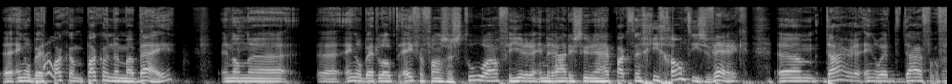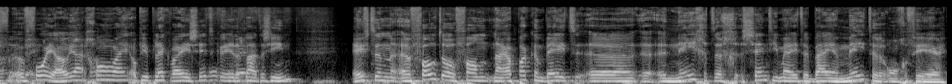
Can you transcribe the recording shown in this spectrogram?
Engelbert, oh. pak, hem, pak hem er maar bij. En dan... Engelbert loopt even van zijn stoel af hier in de radiostudio. Hij pakt een gigantisch werk. Um, daar, Engelbert, daar voor jou. Ja, gewoon waar je, op je plek waar je zit, kun je dat laten zien heeft een, een, foto van, nou ja, pak een beet, uh, 90 centimeter bij een meter ongeveer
